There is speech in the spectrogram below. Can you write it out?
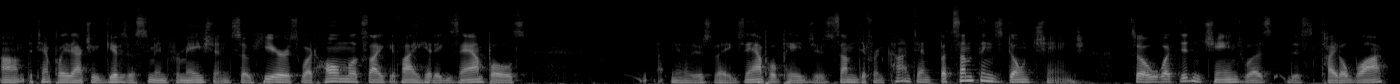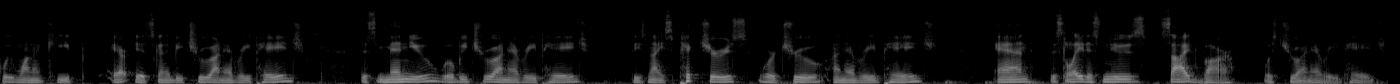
um, the template actually gives us some information. So here's what home looks like. If I hit examples, you know, there's the example page, there's some different content, but some things don't change. So what didn't change was this title block we want to keep. It's going to be true on every page. This menu will be true on every page. These nice pictures were true on every page. And this latest news sidebar was true on every page.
